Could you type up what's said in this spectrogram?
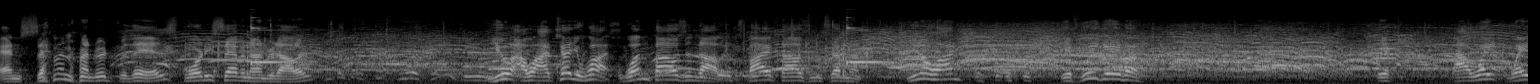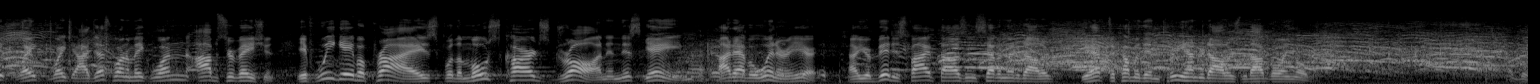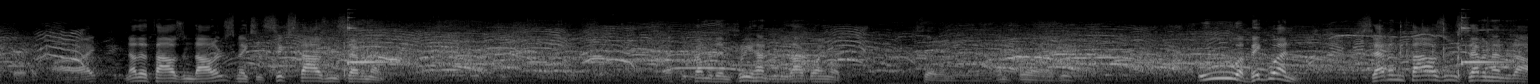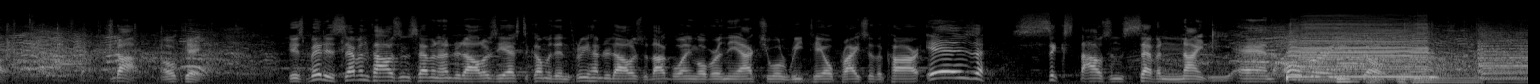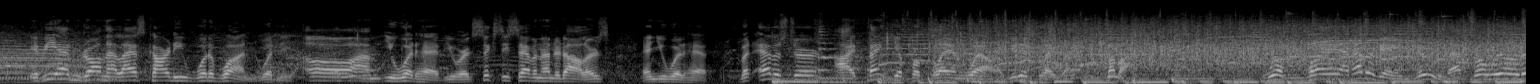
And 700 for this, $4,700. You, I, I tell you what, $1,000, 5,700. You know what? If we gave a, if now, wait, wait, wait, wait. I just want to make one observation. If we gave a prize for the most cards drawn in this game, I'd have a winner here. Now, your bid is $5,700. You have to come within $300 without going over. All right. Another $1,000 makes it 6,700. You have to come within 300 without going over. Ooh, a big one. $7,700. Stop. Okay. His bid is $7,700. He has to come within $300 without going over, and the actual retail price of the car is $6,790. And over he goes. If he hadn't drawn that last card, he would have won, wouldn't he? Oh, um, you would have. You were at $6,700, and you would have. But, Evister, I thank you for playing well. You did play well. Bye-bye. We'll play another game, too. That's what we'll do.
